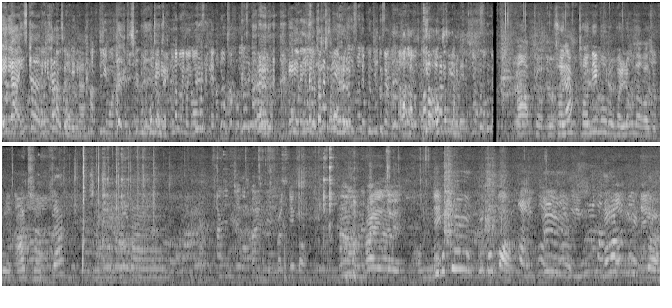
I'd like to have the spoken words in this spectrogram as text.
얘가 인스타. 아, 저 전임, 전임으로 발령 나가지고. 아 진짜? 언니? 이거 봐. 내가 찍을 거야.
